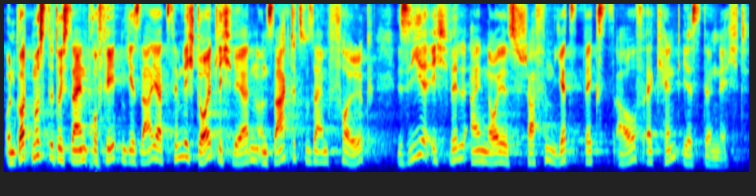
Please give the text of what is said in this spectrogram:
und Gott musste durch seinen Propheten Jesaja ziemlich deutlich werden und sagte zu seinem Volk: Siehe, ich will ein neues schaffen, jetzt wächst's auf, erkennt ihr es denn nicht?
